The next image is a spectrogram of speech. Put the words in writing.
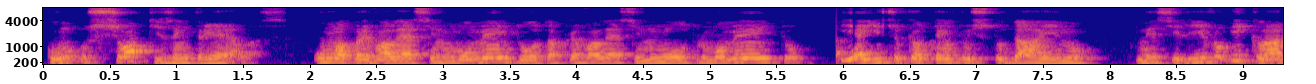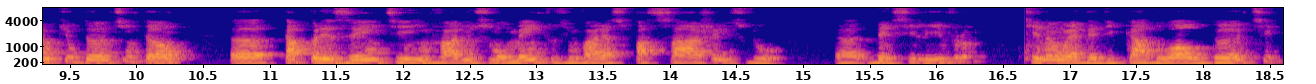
com os choques entre elas. Uma prevalece num momento, outra prevalece num outro momento, e é isso que eu tento estudar aí no, nesse livro. E claro que o Dante, então, está uh, presente em vários momentos, em várias passagens do, uh, desse livro, que não é dedicado ao Dante,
